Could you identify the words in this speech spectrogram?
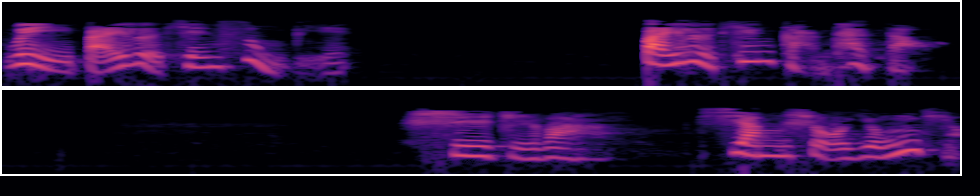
为白乐天送别。白乐天感叹道：“师指望相守永久，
